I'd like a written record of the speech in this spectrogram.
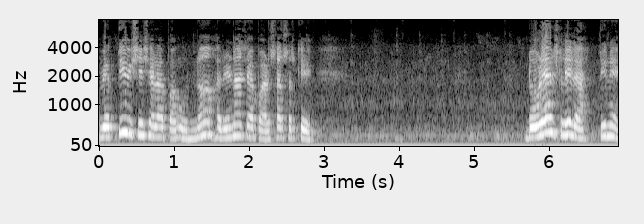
व्यक्तिविशेषाला पाहून न हरिणाच्या पाडसासारखे डोळे असलेला तिने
